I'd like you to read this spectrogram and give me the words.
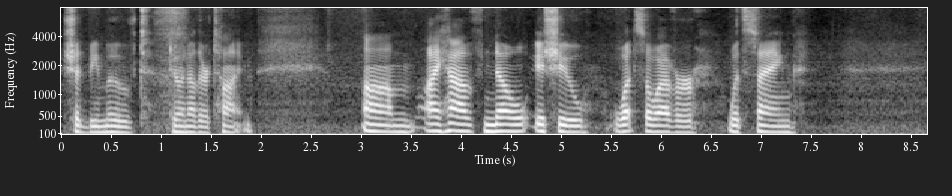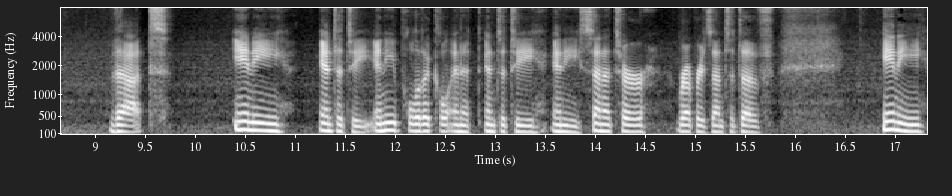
should be moved to another time. Um, I have no issue whatsoever with saying that any entity, any political en- entity, any senator, representative, any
